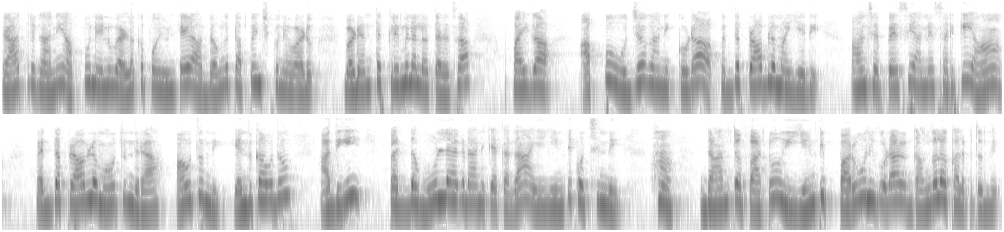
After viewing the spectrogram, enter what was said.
రాత్రి కానీ అప్పు నేను వెళ్ళకపోయి ఉంటే ఆ దొంగ తప్పించుకునేవాడు. వాడు ఎంత క్రిమినలో తెలుసా? పైగా అప్పు ఉద్యోగానికి కూడా పెద్ద ప్రాబ్లం అయ్యేది. అని చెప్పేసి అనేసరికి ఆ పెద్ద ప్రాబ్లం అవుతుందిరా. అవుతుంది. ఎందుకు అవదు అది పెద్ద ఊళ్ళేగడానికే కదా ఈ ఇంటికి వచ్చింది దాంతోపాటు ఏంటి ఇంటి పరువుని కూడా గంగలో కలుపుతుంది.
